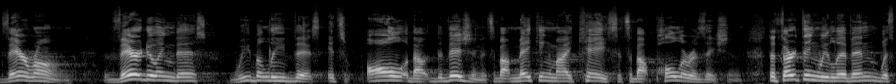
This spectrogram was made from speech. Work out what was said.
they're wrong. They're doing this, we believe this. It's all about division. It's about making my case. It's about polarization. The third thing we live in with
